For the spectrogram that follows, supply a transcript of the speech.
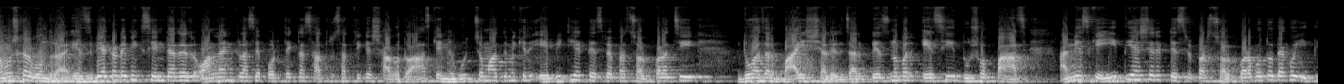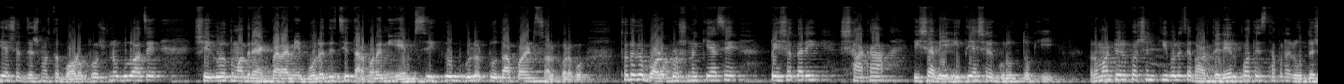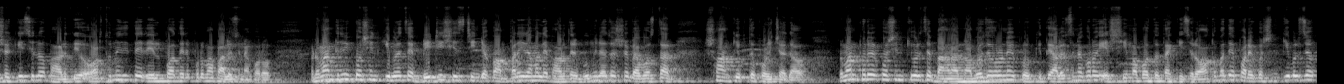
নমস্কার বন্ধুরা, SB academic সেন্টারের অনলাইন ক্লাসে প্রত্যেকটা ছাত্রছাত্রীকে স্বাগত। আজকে আমি উচ্চ মাধ্যমিকের এবিটি এর টেস্ট পেপার সলভ করাচ্ছি দু হাজার বাইশ সালের, যার পেজ নম্বর এসি দুশো পাঁচ। আমি আজকে ইতিহাসের টেস্ট পেপার সলভ করাবো। তো দেখো, ইতিহাসের যে সমস্ত বড় প্রশ্নগুলো আছে, সেগুলো তোমাদের একবার আমি বলে দিচ্ছি, তারপরে আমি এমসি কিউবগুলো টু দ্য পয়েন্ট সলভ করাবো। তো দেখো, বড় প্রশ্ন কি আছে? পেশাদারি শাখা হিসাবে ইতিহাসের গুরুত্ব কী? রোমান কোশ্চেন কি বলেছে? ভারতের রেলপথ স্থাপনের উদ্দেশ্য কী ছিল? ভারতীয় অর্থনীতিতে রেলপথের প্রভাব আলোচনা করো। রোমান থ্রি কোশ্চেন কি বলেছে? ব্রিটিশ ইস্ট ইন্ডিয়া কোম্পানির আমলে ভারতের ভূমি রাজস্ব ব্যবস্থার সংক্ষিপ্ত পরিচয় দাও। রোমান ফোরের কোশ্চেন কি বলেছে? বাংলা নবজাগরণের প্রকৃতি আলোচনা করো। এর সীমাবদ্ধতা কী ছিল? অথবা পরে কোশ্চেন কি বলেছে?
